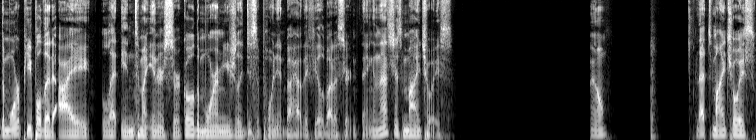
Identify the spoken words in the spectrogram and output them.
But the more people that I let into my inner circle, the more I'm usually disappointed by how they feel about a certain thing. And that's just my choice. You know? That's my choice.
